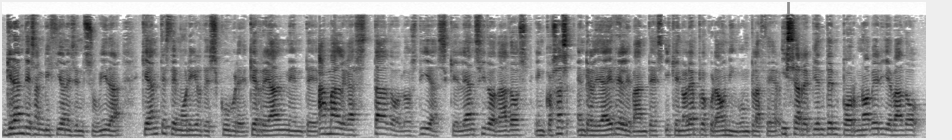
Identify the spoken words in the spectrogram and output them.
grandes ambiciones en su vida que antes de morir descubre que realmente ha malgastado los días que le han sido dados en cosas en realidad irrelevantes y que no le han procurado ningún placer y se arrepienten por no haber llevado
